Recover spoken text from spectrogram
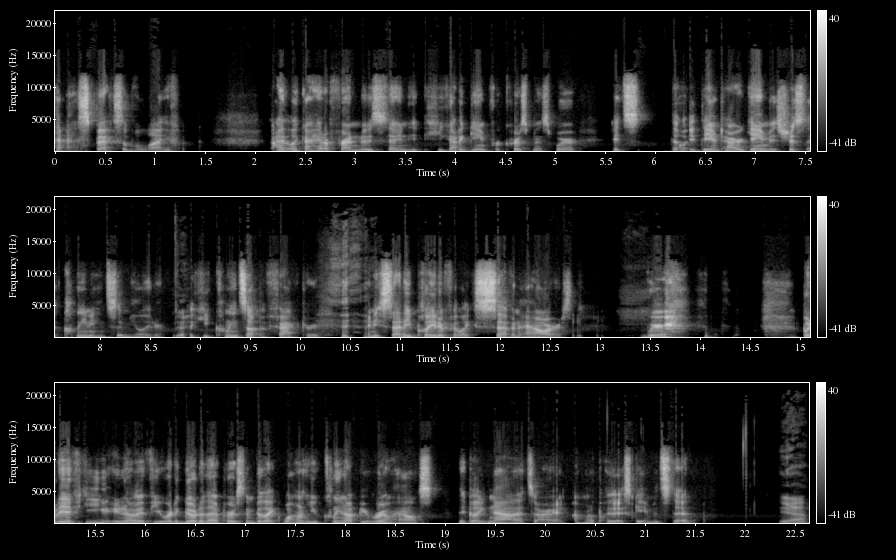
aspects of life i like i had a friend who was saying he got a game for christmas where it's the, the entire game is just a cleaning simulator. Yeah. like he cleans up a factory. And he said he played it for like seven hours. Where but if you you know if you were to go to that person and be like why don't you clean up your real house? They'd be like nah that's all right. I'm gonna play this game instead. Yeah.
